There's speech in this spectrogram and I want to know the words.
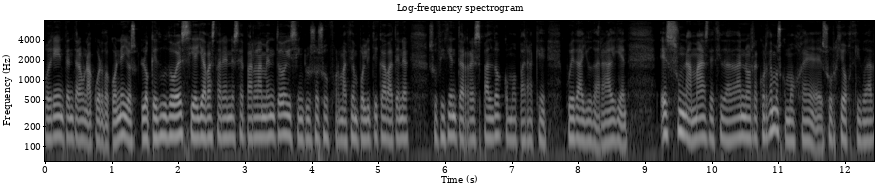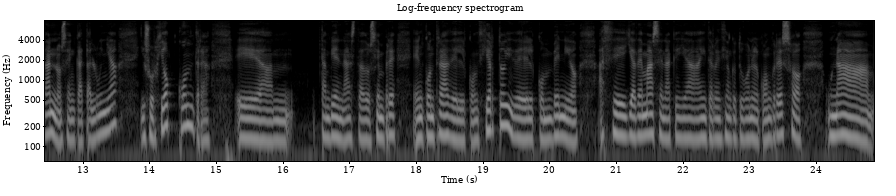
podría intentar un acuerdo con ellos. Lo que dudo es si ella va a estar en ese Parlamento y si incluso su formación política va a tener suficiente respaldo como para que pueda ayudar a alguien. Es una más de Ciudadanos. Recordemos cómo surgió Ciudadanos en Cataluña y surgió contra. Eh, también ha estado siempre en contra del concierto y del convenio. Hace y además en aquella intervención que tuvo en el Congreso una,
